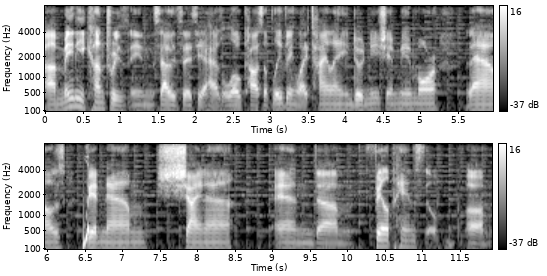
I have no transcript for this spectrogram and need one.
uh, many countries in Southeast Asia has low cost of living like Thailand, Indonesia, Myanmar, Laos, Vietnam, China, and um, Philippines. Um,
